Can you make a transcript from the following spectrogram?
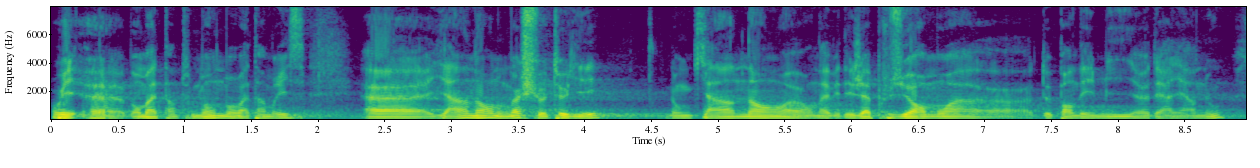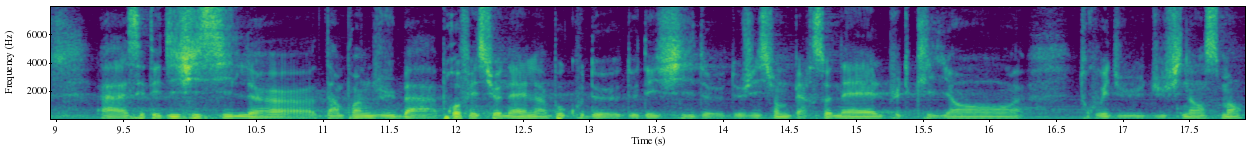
Oui, euh, bon matin tout le monde, bon matin Brice. Euh, il y a un an, donc moi je suis hôtelier, donc il y a un an, on avait déjà plusieurs mois de pandémie derrière nous. C'était difficile d'un point de vue bah, professionnel, beaucoup de, défis de, gestion de personnel, plus de clients, trouver du, financement.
